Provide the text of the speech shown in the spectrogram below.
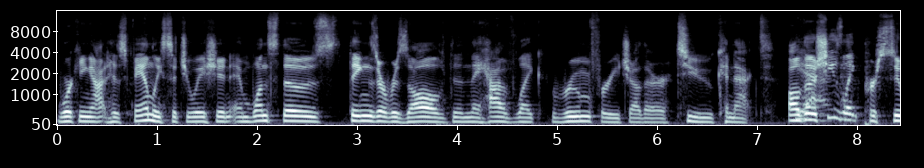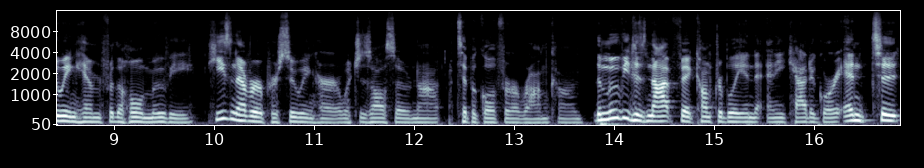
working out his family situation. And once those things are resolved, then they have like room for each other to connect. Although Yeah. she's like pursuing him for the whole movie, he's never pursuing her, which is also not typical for a rom com. The movie does not fit comfortably into any category, and to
